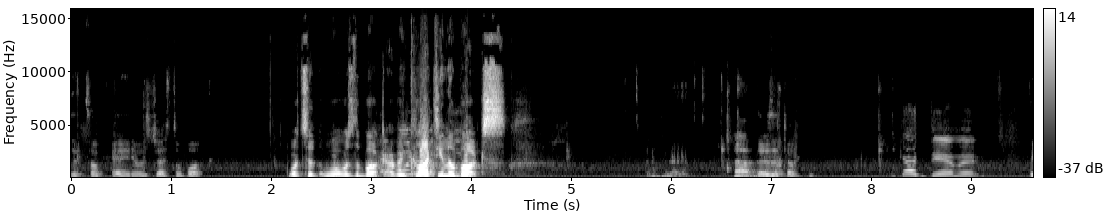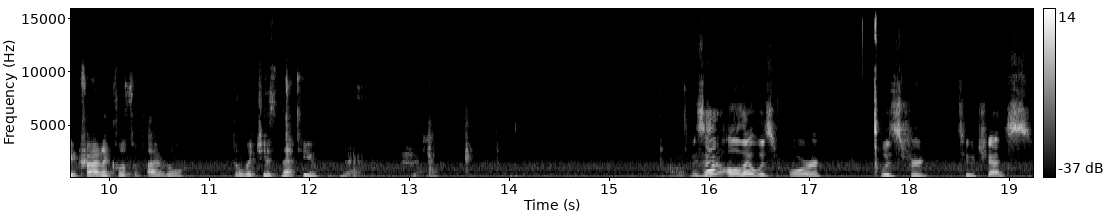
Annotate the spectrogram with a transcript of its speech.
it's okay. It was just a book. What's it? What was the book? I I've been collecting the that books. Ah, there's a token. God damn it. The Chronicles of Hyrule, the witch's nephew. Is that all that was for? Was for two chests?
